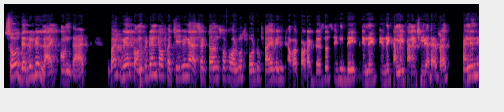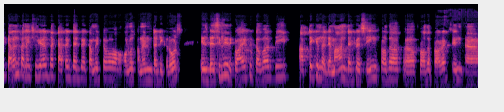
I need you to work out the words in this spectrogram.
So there will be a lag on that. But we are confident of achieving asset turns of almost four to five in our product business in the in the in the coming financial year as well. And in the current financial year, the capex that we are committed to almost 130 crores is basically required to cover the uptick in the demand that we're seeing for the uh, for the products in uh,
